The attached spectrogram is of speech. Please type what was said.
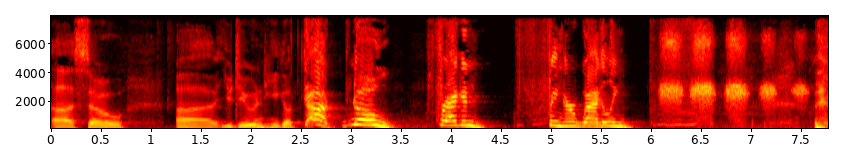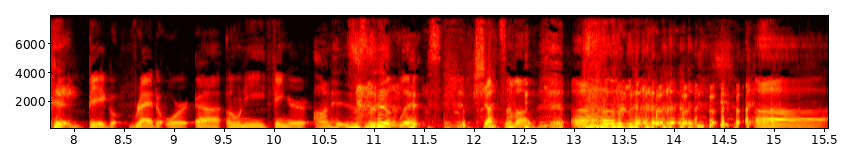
Uh, so uh, you do, and he goes, "Ah, no! Fragging, finger waggling." Big red or uh, oni finger on his lips shuts him up, um, uh,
